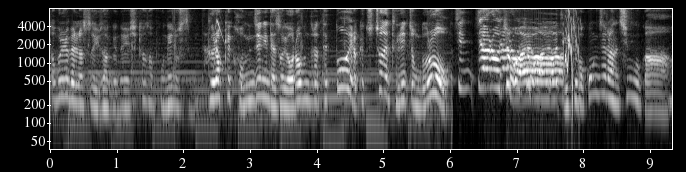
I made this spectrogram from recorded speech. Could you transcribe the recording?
W 밸런스 유산균을 시켜서 보내줬습니다. 그렇게 검증이 돼서 여러분들한테 또 이렇게 추천해 드릴 정도로 진짜로 좋아요. 유튜버 꽁지라는 친구가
